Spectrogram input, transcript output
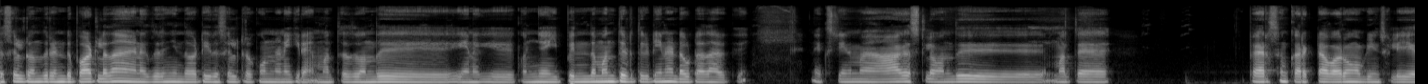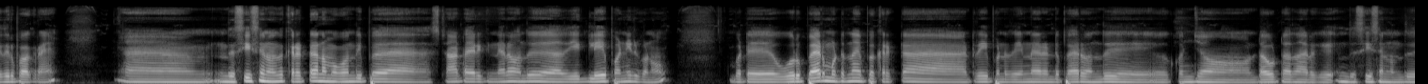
ரிசல்ட் வந்து ரெண்டு பாட்டில் தான் எனக்கு தெரிஞ்சு இந்த வாட்டி ரிசல்ட் இருக்கும்னு நினைக்கிறேன். மற்றது வந்து எனக்கு கொஞ்சம் இப்போ இந்த மந்த் எடுத்துக்கிட்டிங்கன்னா டவுட்டாக தான் இருக்குது நெக்ஸ்ட் நம்ம ஆகஸ்ட்டில் வந்து மற்ற பேர்ஸும் கரெக்டாக வரும் அப்படின்னு சொல்லி எதிர்பார்க்குறேன். இந்த சீசன் வந்து கரெக்டாக நமக்கு வந்து இப்போ ஸ்டார்ட் ஆகிருக்கு நேரம் வந்து அது எக்லேயே பண்ணியிருக்கணும் பட்டு ஒரு பேர் மட்டும்தான் இப்போ கரெக்டாக ட்ரை பண்ணுது. இன்னும் ரெண்டு பேர் வந்து கொஞ்சம் டவுட்டாக தான் இருக்குது இந்த சீசன் வந்து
